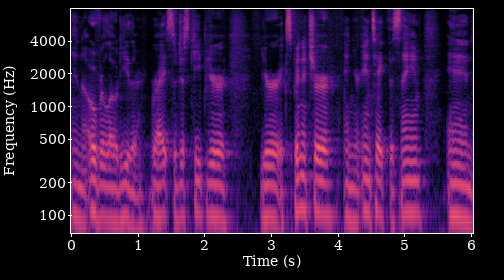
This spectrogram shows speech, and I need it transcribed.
in an overload either, right? So just keep your your expenditure and your intake the same, and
